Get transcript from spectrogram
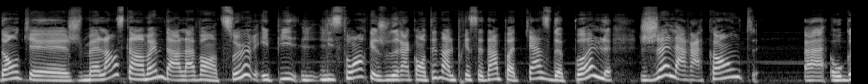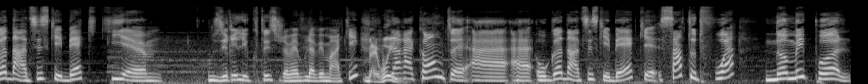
Donc, euh, je me lance quand même dans l'aventure. Et puis, l'histoire que je vous ai racontée dans le précédent podcast de Paul, je la raconte à- au gars d'Antis Québec qui... euh, vous irez l'écouter si jamais vous l'avez manqué. Ben oui. Je la raconte à, à- au gars d'Antis Québec sans toutefois nommer Paul.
